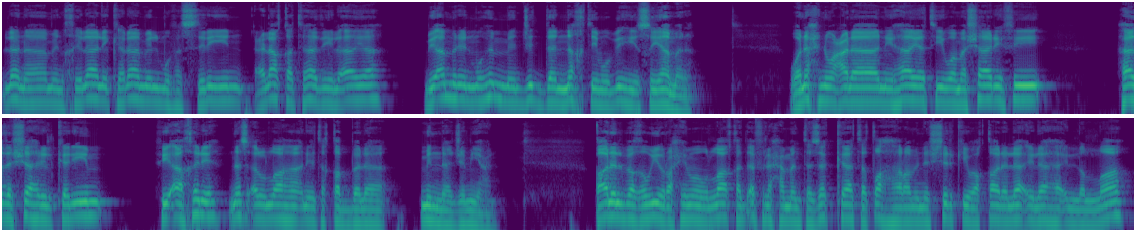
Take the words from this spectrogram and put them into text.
لنا من خلال كلام المفسرين علاقة هذه الآية بأمر مهم جدا نختم به صيامنا. ونحن على نهاية ومشارف هذا الشهر الكريم في آخره. نسأل الله أن يتقبل منا جميعا. قال البغوي رحمه الله قد أفلح من تزكى تطهر من الشرك وقال لا إله إلا الله.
